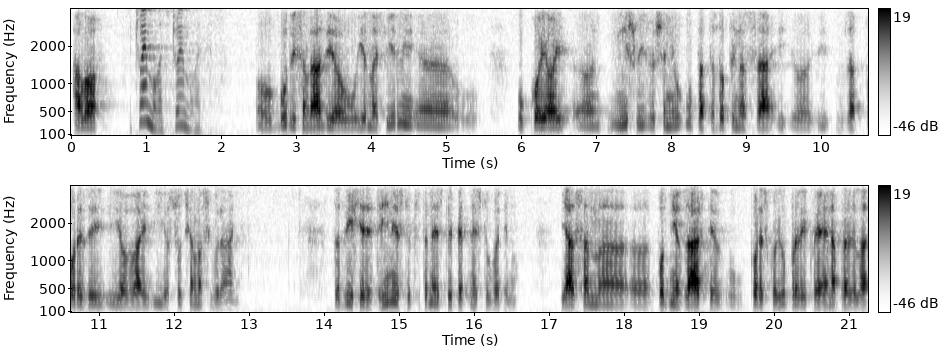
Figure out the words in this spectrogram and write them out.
Alo? Čujemo vas, čujemo vas. u Budvi sam radio u jednoj firmi u kojoj nisu izvršeni uplata doprinosa za poreze i, ovaj, i socijalno osiguranje za 2013. 14. i 15. godinu. Ja sam eh, eh, podnio zahtev u Poreskoj upravi koja je napravila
